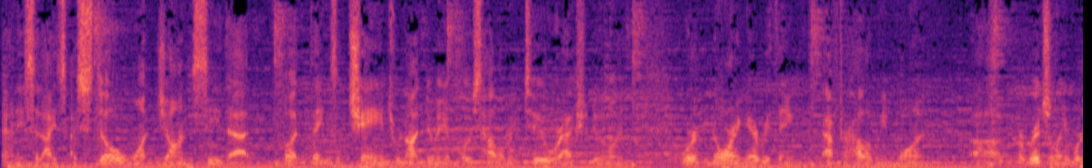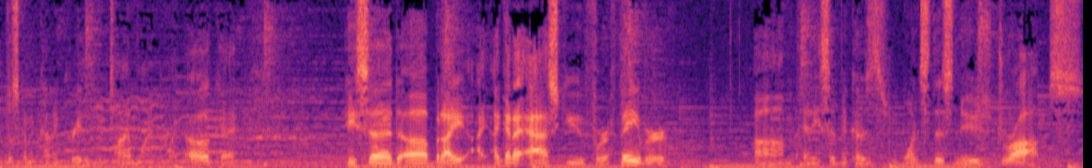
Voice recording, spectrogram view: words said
and he said I, I still want John to see that, but things have changed. We're not doing a post Halloween two. We're actually doing we're ignoring everything after Halloween one. Uh, originally, we're just going to kind of create a new timeline. I'm like, oh okay. He said, uh, but I, I, I got to ask you for a favor. Um, and he said because once this news drops,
